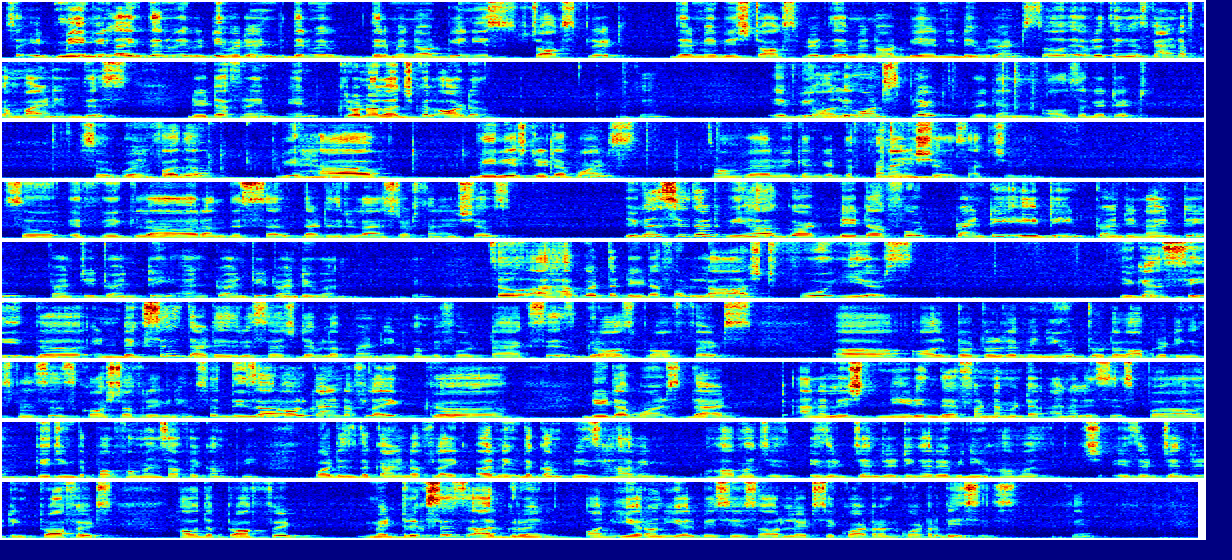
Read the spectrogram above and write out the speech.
So it may be like there may be dividend there may there may not be any stock split there may be stock split there may not be any dividend. So everything is kind of combined in this data frame in chronological order. Okay if we only want split we can also get it. So going further we have various data points from where we can get the financials actually. So if we uh, run this cell that is reliance.financials you can see that we have got data for 2018 2019 2020 and 2021 okay? So i have got the data for last four years. You can see the indexes that is research development income before taxes gross profits uh, all total revenue total operating expenses cost of revenue. So these are all kind of like uh, data points that analysts need in their fundamental analysis gauging the performance of a company. What is the kind of like earning the company is having how much is, is it generating a revenue how much is it generating profits how the profit matrices are growing on year on year basis or let's say quarter on quarter basis okay?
